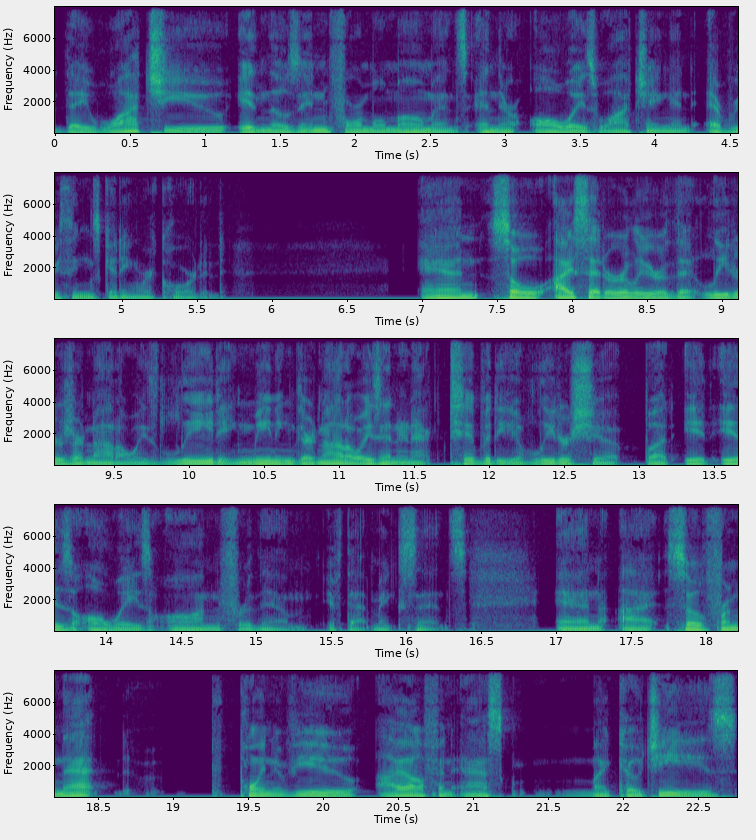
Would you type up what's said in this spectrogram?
They watch you in those informal moments and they're always watching and everything's getting recorded. And so I said earlier that leaders are not always leading, meaning they're not always in an activity of leadership, but it is always on for them, if that makes sense. And I so from that point of view, I often ask my coachees,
